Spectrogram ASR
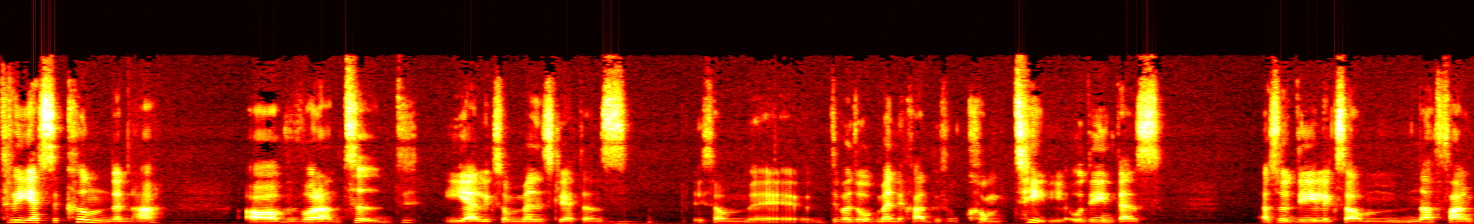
tre sekunderna av våran tid är liksom mänsklighetens liksom, eh, det var då människan liksom kom till och det är inte ens Alltså det är liksom när fan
